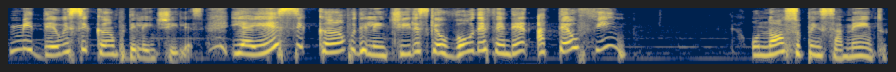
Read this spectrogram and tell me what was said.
me deu esse campo de lentilhas. E é esse campo de lentilhas que eu vou defender até o fim. O nosso pensamento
